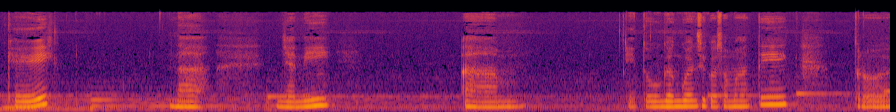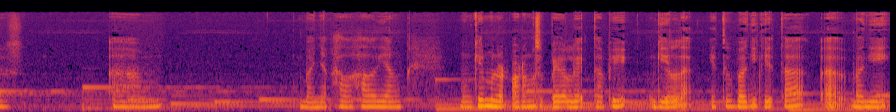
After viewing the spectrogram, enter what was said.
Oke okay? nah jadi um, itu gangguan psikosomatik. Terus um, banyak hal-hal yang mungkin menurut orang sepele tapi gila. Itu bagi kita uh, bagi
